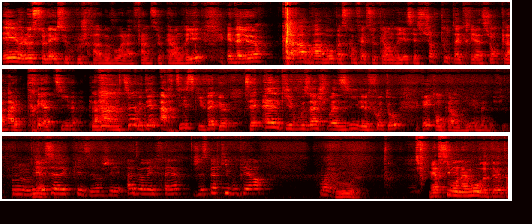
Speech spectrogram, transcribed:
Et euh, le soleil se couchera à nouveau à la fin de ce calendrier. Et d'ailleurs, Clara, bravo, parce qu'en fait, ce calendrier, c'est surtout ta création. Clara est créative. Clara a un petit côté artiste qui fait que c'est elle qui vous a choisi les photos. Et ton calendrier est magnifique. Mmh, je Merci. avec plaisir. J'ai adoré le faire. J'espère qu'il vous plaira. Voilà. Cool. Merci, mon amour, de t'être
